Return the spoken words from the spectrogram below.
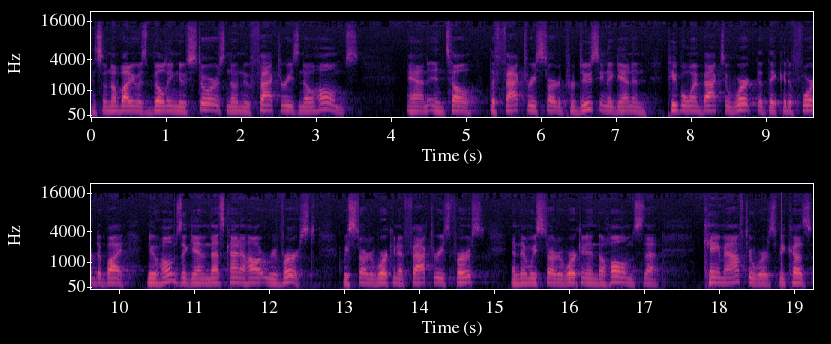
And so nobody was building new stores, no new factories, no homes. And until the factories started producing again and people went back to work, that they could afford to buy new homes again. And that's kind of how it reversed. We started working at factories first, and then we started working in the homes that came afterwards because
